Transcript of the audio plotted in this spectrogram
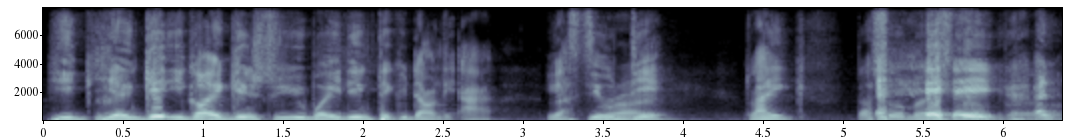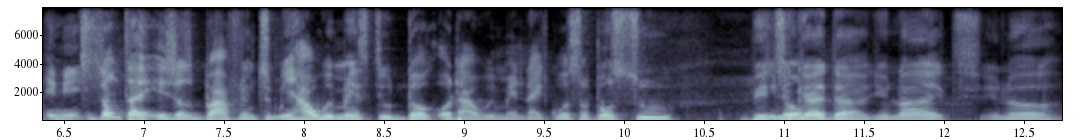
he he, engaged, he got engaged to you, but he didn't take you down the aisle. You are still Right. there. Like That's so messed up. bro. and, and it, sometimes it's just baffling to me how women still dog other women. Like we're supposed to be you know? together, unite. You know.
